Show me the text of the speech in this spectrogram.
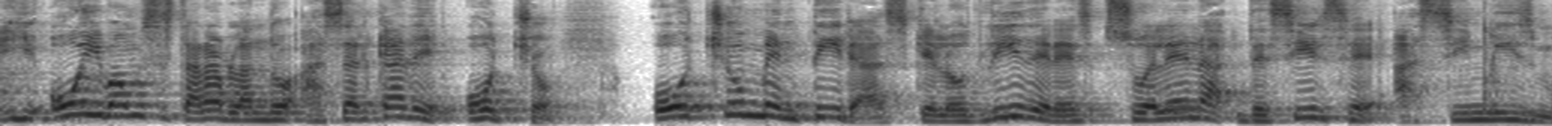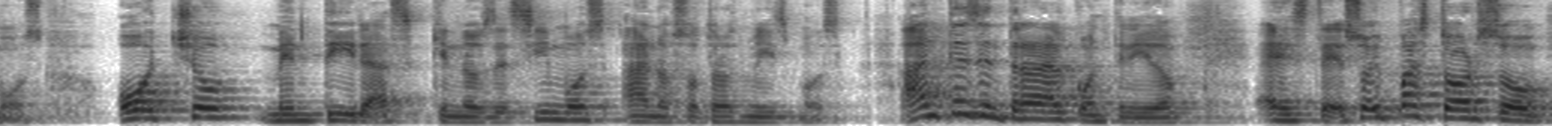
y hoy vamos a estar hablando acerca de ocho, ocho mentiras que los líderes suelen decirse a sí mismos. Ocho mentiras que nos decimos a nosotros mismos. Antes de entrar al contenido, este, soy pastor, so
